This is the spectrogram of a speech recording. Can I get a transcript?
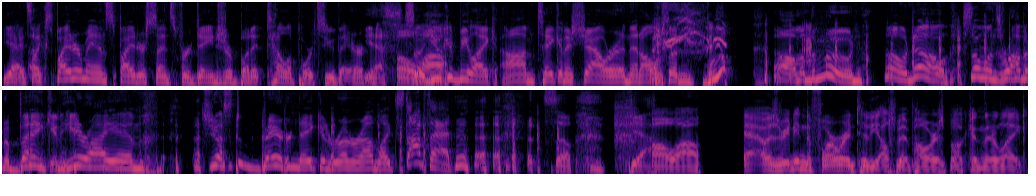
Yeah, it's like Spider-Man spider sense for danger, but it teleports you there. yes Oh, so wow. you could be like, I'm taking a shower, and then all of a sudden, whoop, oh i'm on the moon oh no, someone's robbing a bank, and here I am, just bare naked, running around like, stop that. so yeah Oh wow. Yeah, I was reading the foreword to the Ultimate Powers book, and they're like,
